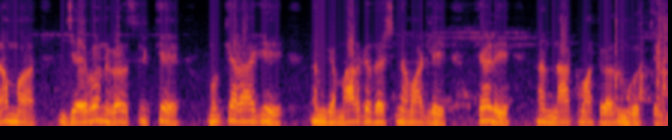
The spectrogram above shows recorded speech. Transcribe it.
ನಮ್ಮ ಜೀವನ ಗಳಿಸಲಿಕ್ಕೆ ಮುಖ್ಯರಾಗಿ ನಮಗೆ ಮಾರ್ಗದರ್ಶನ ಮಾಡಲಿ ಹೇಳಿ ನನ್ನ ನಾಲ್ಕು ಮಾತುಗಳನ್ನು ಮುಗಿಸ್ತೀನಿ.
